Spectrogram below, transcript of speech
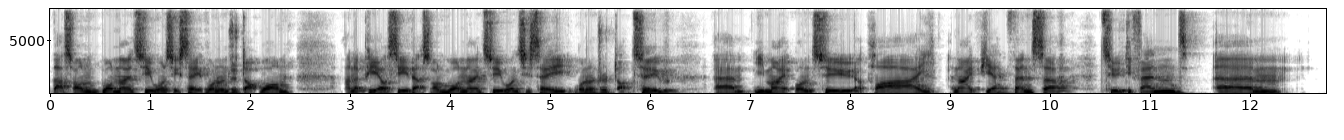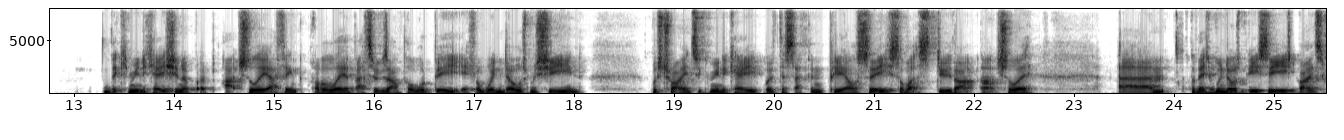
that's on 192.168.100.1 and a PLC that's on 192.168.100.2. Um, you might want to apply an IPS sensor to defend um, the communication actually i think probably a better example would be if a windows machine was trying to communicate with the second plc so let's do that actually. Um, so this windows pc is trying to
